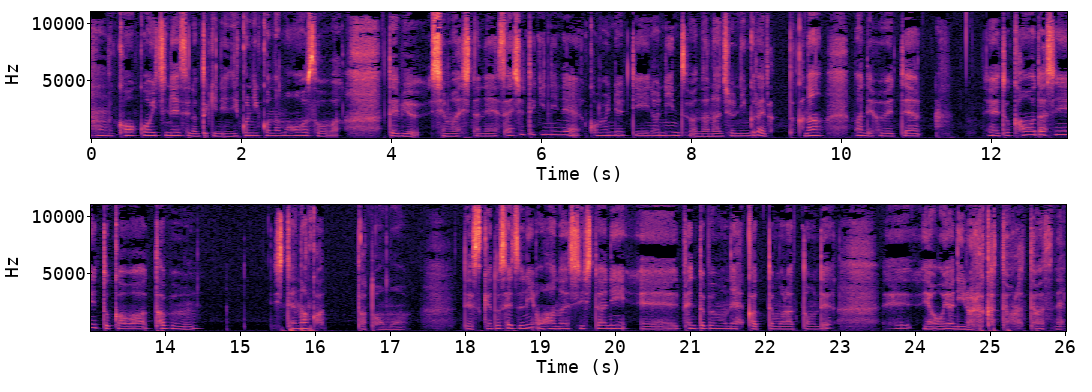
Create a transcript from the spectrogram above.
高校1年生の時にニコニコ生放送はデビューしましたね。最終的にねコミュニティの人数は70人ぐらいだったかな。まで増えてえっ、ー、と顔出しとかは多分してなかったと思うですけどせずにお話ししたり、えー、ペンタブもね買ってもらったのでえ、いや親にいろいろ買ってもらってますね。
